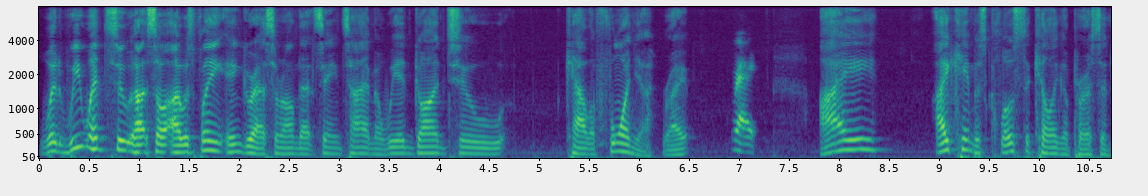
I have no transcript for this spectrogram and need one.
when we went to uh, so i was playing ingress around that same time and we had gone to california right Right. i i came as close to killing a person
